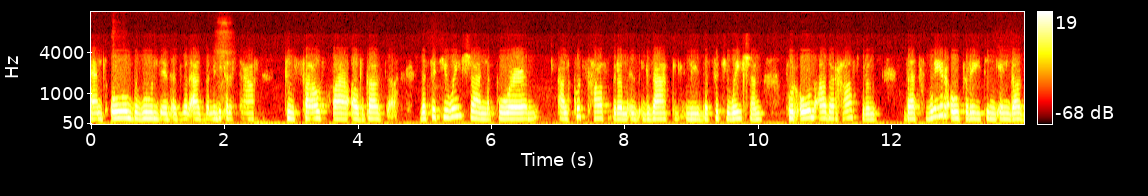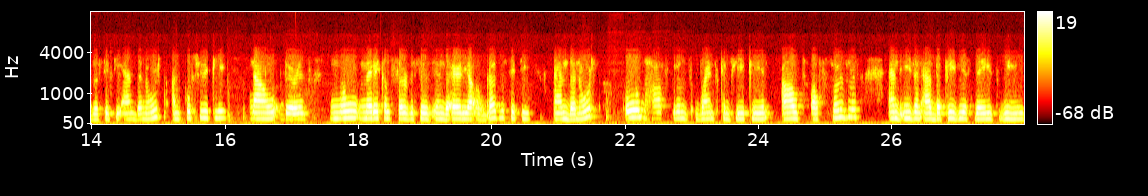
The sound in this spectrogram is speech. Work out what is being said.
and all the wounded, as well as the medical staff, to south uh, of Gaza. The situation for Al Quds Hospital is exactly the situation for all other hospitals that were operating in Gaza City and the north. Unfortunately, now there is no medical services in the area of Gaza City and the north. All hospitals went completely out of service, and even at the previous days, we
